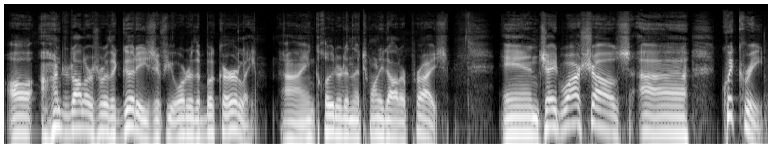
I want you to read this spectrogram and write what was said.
a $100 worth of goodies if you order the book early, uh, included in the $20 price. And Jade Warshaw's uh, quick read.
